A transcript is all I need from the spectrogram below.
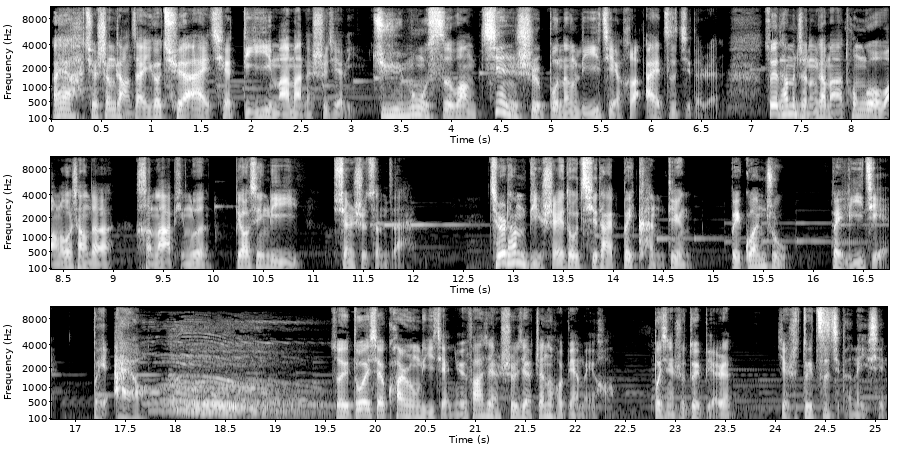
哎呀，却生长在一个缺爱且敌意满满的世界里，举目四望尽是不能理解和爱自己的人，所以他们只能干嘛？通过网络上的狠辣评论、标新立异宣示存在。其实他们比谁都期待被肯定、被关注、被理解、被爱哦。所以多一些宽容理解，你会发现世界真的会变美好，不仅是对别人，也是对自己的内心。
